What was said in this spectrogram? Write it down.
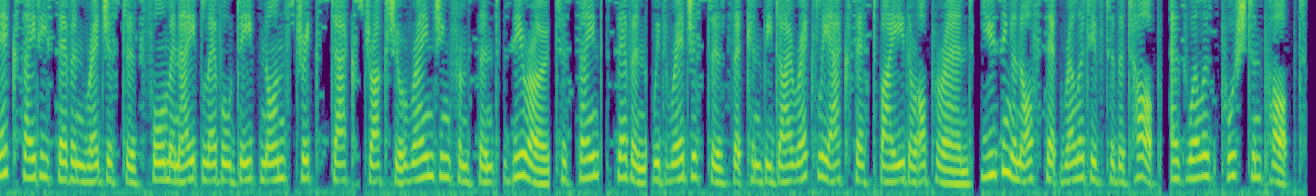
x87 registers form an eight-level deep non-strict stack structure ranging from SAINT 0 to SAINT 7 with registers that can be directly accessed by either operand, using an offset relative to the top, as well as pushed and popped.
